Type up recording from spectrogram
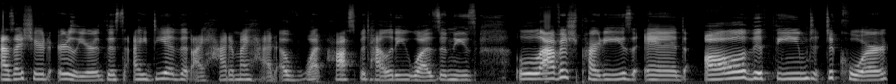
as I shared earlier, this idea that I had in my head of what hospitality was in these lavish parties and all the themed decor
